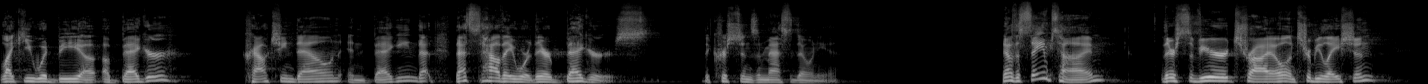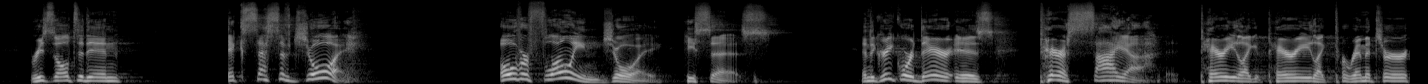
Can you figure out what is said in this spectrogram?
like you would be a, a beggar, crouching down and begging. That, that's how they were. They're beggars, the Christians in Macedonia. Now, at the same time, their severe trial and tribulation resulted in excessive joy, overflowing joy, he says. And the Greek word there is periseia, peri like peri, like perimeter,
